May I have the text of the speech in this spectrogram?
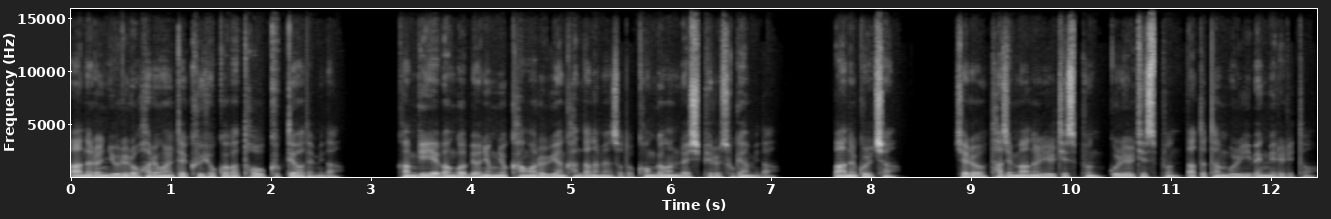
마늘은 요리로 활용할 때 그 효과가 더욱 극대화됩니다. 감기 예방과 면역력 강화를 위한 간단하면서도 건강한 레시피를 소개합니다. 마늘 꿀차. 재료 다진 마늘 1티스푼, 꿀 1티스푼, 따뜻한 물 200ml.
